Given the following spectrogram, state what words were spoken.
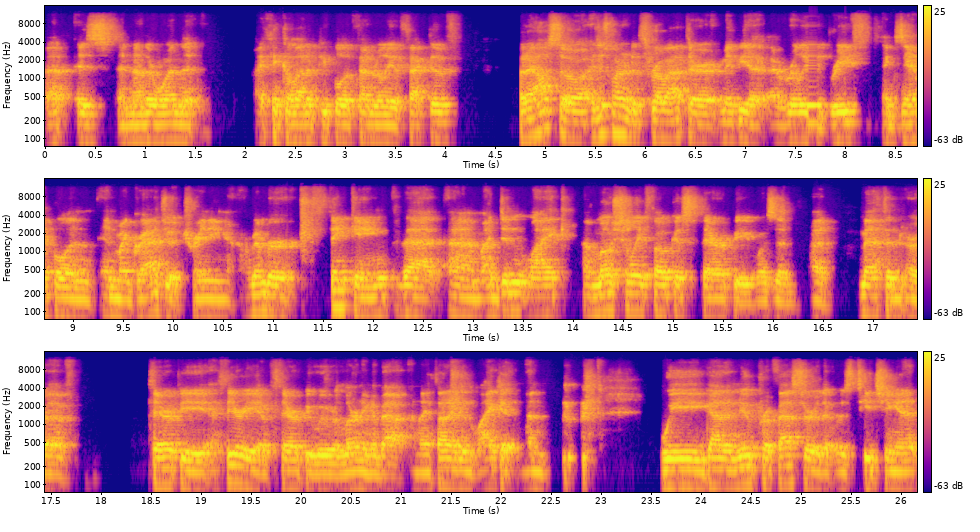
uh, is another one that I think a lot of people have found really effective. But I also, I just wanted to throw out there maybe a, a really brief example in, in my graduate training. I remember thinking that um, I didn't like emotionally focused therapy was a, a method or a therapy, a theory of therapy we were learning about. And I thought I didn't like it. And we got a new professor that was teaching it,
